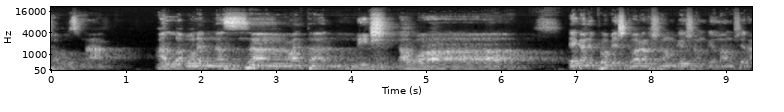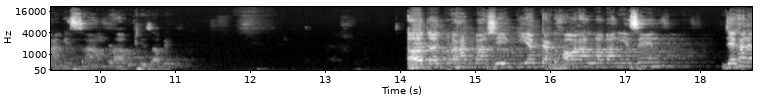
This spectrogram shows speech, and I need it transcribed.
সহজ না। আল্লাহ বলেন এখানে প্রবেশ করার সঙ্গে সঙ্গে মানুষের আগে চামড়া উঠে যাবে। জয়পুরহাটবাসী কি একটা ঘর আল্লাহ বানিয়েছেন, যেখানে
